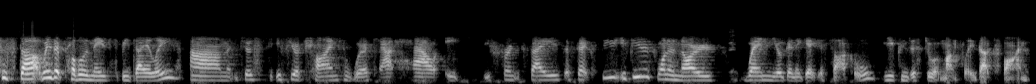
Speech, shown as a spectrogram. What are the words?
To start with, it probably needs to be daily. Um, just if you're trying to work out how each different phase affects you. If you just want to know when you're going to get your cycle, you can just do it monthly. That's fine.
